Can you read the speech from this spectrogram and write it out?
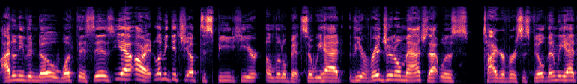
I don't even know what this is. Yeah, all right, let me get you up to speed here a little bit. So we had the original match that was Tiger versus Phil. Then we had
